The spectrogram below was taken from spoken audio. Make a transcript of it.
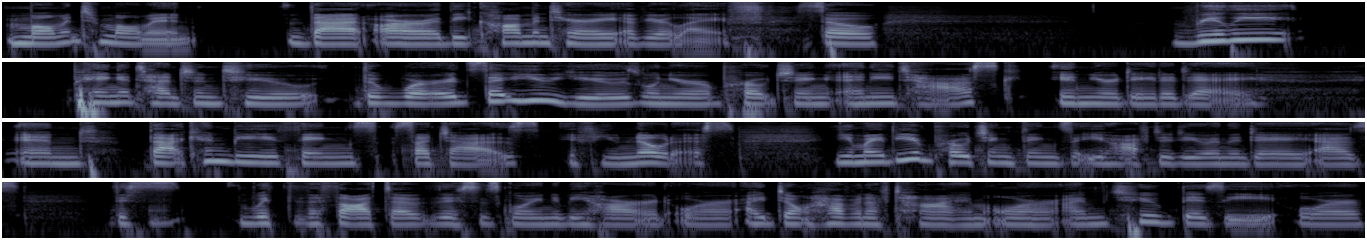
moment to moment that are the commentary of your life. So, really paying attention to the words that you use when you're approaching any task in your day to day. And that can be things such as if you notice, you might be approaching things that you have to do in the day as this with the thoughts of this is going to be hard or I don't have enough time or I'm too busy or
